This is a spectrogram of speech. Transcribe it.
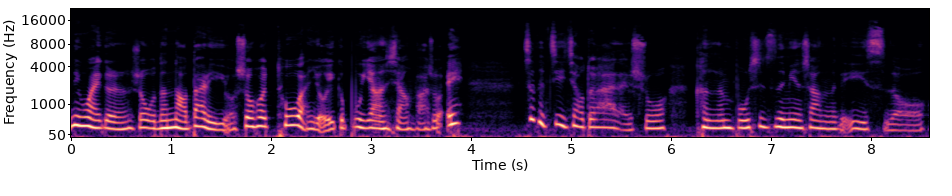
另外一个人的时候，我的脑袋里有时候会突然有一个不一样的想法，说：“诶，这个计较对他来说，可能不是字面上那个意思哦。”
